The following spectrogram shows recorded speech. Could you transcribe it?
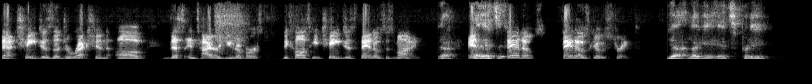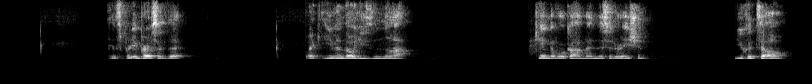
that changes the direction of this entire universe because he changes Thanos' mind Yeah, and it's Thanos Thanos goes straight yeah, like it, it's pretty. It's pretty impressive that like even though he's not king of Wakanda in this iteration, you could tell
